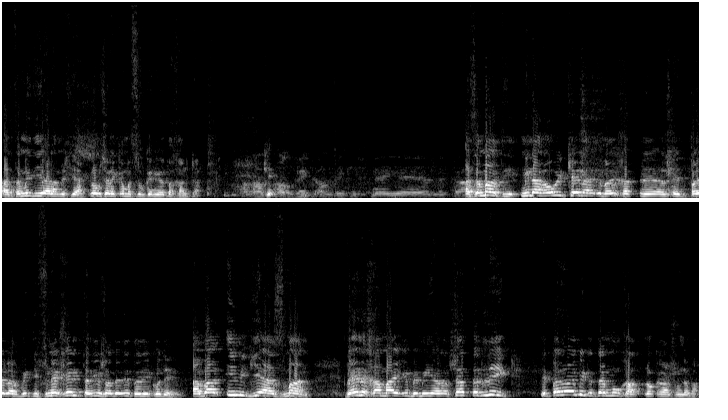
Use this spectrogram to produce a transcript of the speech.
אז תמיד יהיה על המחיה, לא משנה כמה סופגניות אכלת. הרב, כן. ערבית, ערבית לפני אה, הדלקה. אז אמרתי, מן הראוי כן אה, להתפלל ערבית לפני כן, תדליק שם תדליק תדליק קודם. אבל אם הגיע הזמן ואין לך מיירים במניין עכשיו, תדליק, תתפלל ערבית יותר מאוחר, לא קרה שום דבר.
